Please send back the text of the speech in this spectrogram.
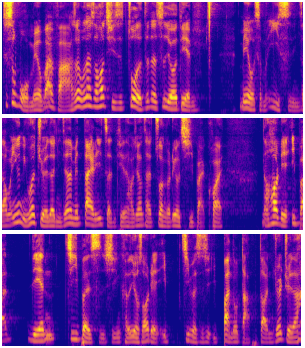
这是我没有办法，所以我那时候其实做的真的是有点 没有什么意思，你知道吗？因为你会觉得你在那边待了一整天，好像才赚个六七百块，然后连一般连基本时薪，可能有时候连一基本时薪一半都达不到，你就会觉得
